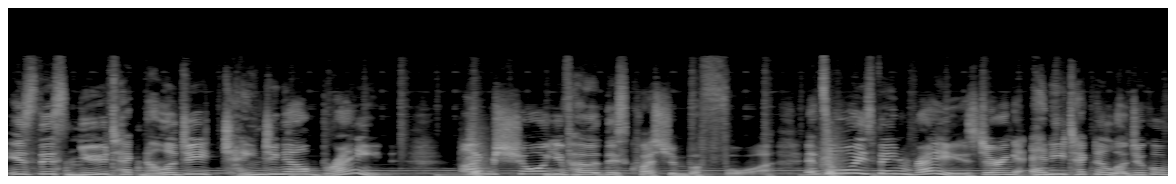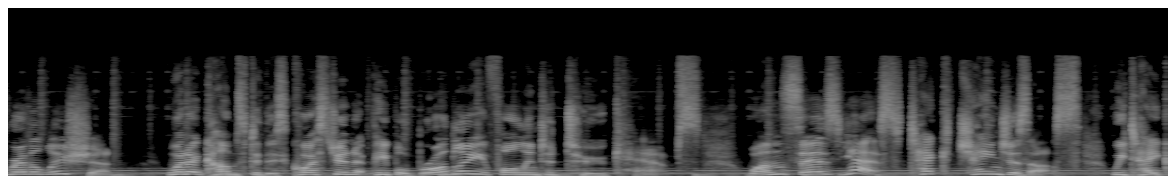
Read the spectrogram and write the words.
is this new technology changing our brain? I'm sure you've heard this question before. It's always been raised during any technological revolution. When it comes to this question, people broadly fall into two camps. One says, yes, tech changes us. We take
